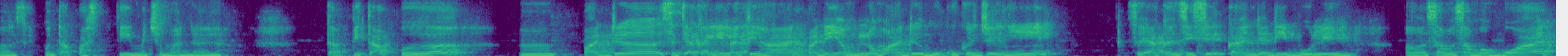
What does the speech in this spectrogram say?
oh, saya pun tak pasti macam mana. Tapi tak apa. Hmm, pada setiap kali latihan pada yang belum ada buku kerja ni saya akan sisipkan. Jadi boleh uh, sama-sama buat.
